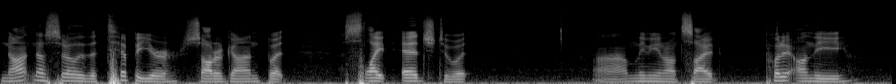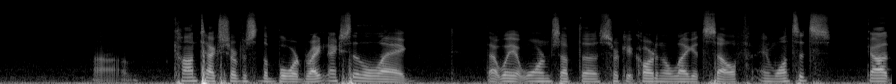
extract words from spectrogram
not necessarily the tip of your solder gun, but a slight edge to it. Uh, I'm leaving it on side. Put it on the um, contact surface of the board right next to the leg. That way it warms up the circuit card and the leg itself. And once it's got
